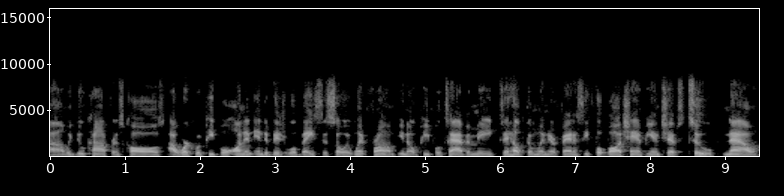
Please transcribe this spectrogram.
Uh, we do conference calls. I work with people on an individual basis. So it went from, you know, people tapping me to help them win their fantasy football championships to now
